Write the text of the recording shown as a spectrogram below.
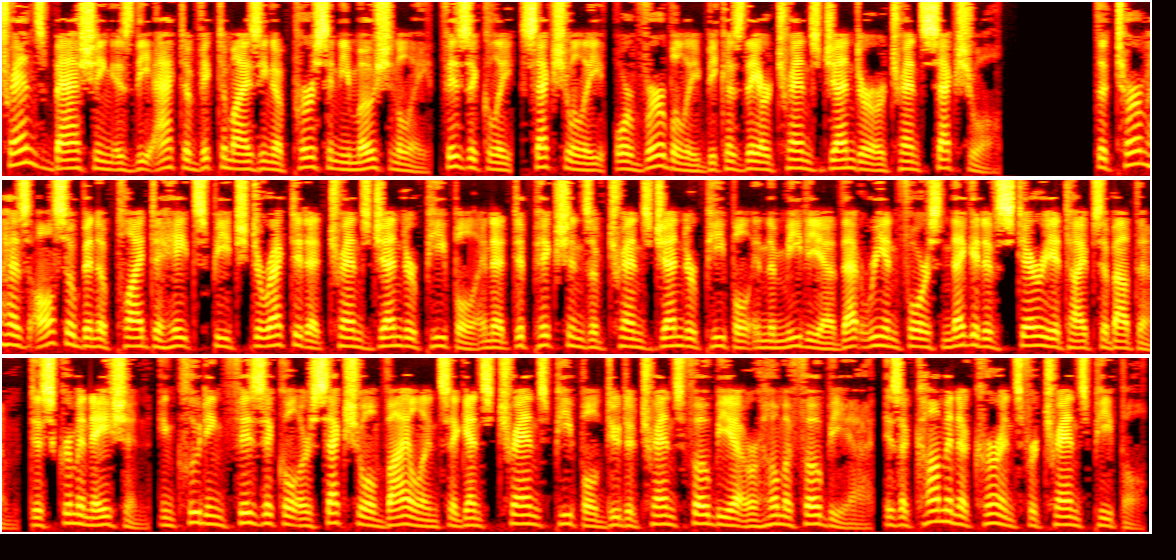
Trans bashing is the act of victimizing a person emotionally, physically, sexually, or verbally because they are transgender or transsexual. The term has also been applied to hate speech directed at transgender people and at depictions of transgender people in the media that reinforce negative stereotypes about them. Discrimination, including physical or sexual violence against trans people due to transphobia or homophobia, is a common occurrence for trans people.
